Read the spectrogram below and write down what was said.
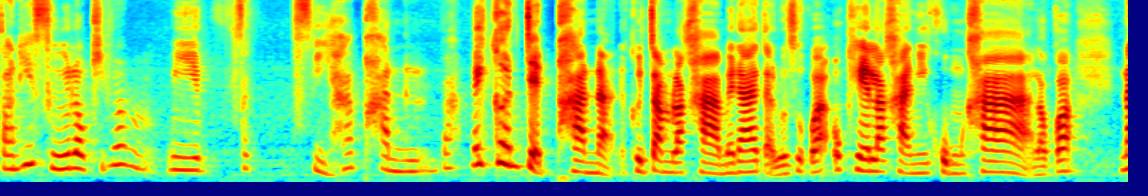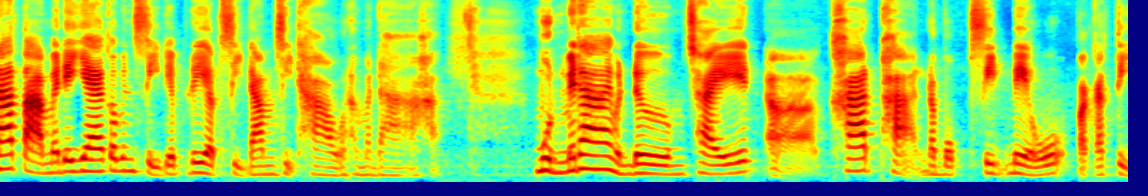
ตอนที่ซื้อเราคิดว่ามีสักสี่ห้าพันปะไม่เกินเจ็ดพันอะ คือจำราคาไม่ได้แต่รู้สึกว่าโอเค ราคานี้คุ้มค่า แล้วก็หน้าตาไม่ได้แย่ก็เป็นสีเรียบๆสีดำสีเทาธรรมดาค่ะ หมุนไม่ได้เหมือนเดิมใช้คาดผ่านระบบ seat beltปกติ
